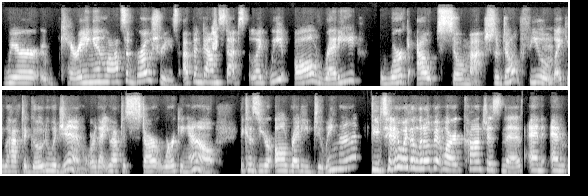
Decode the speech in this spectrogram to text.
We're carrying in lots of groceries up and down steps. Like we already work out so much. So don't feel mm-hmm. like you have to go to a gym or that you have to start working out because you're already doing that. You did it with a little bit more consciousness and and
